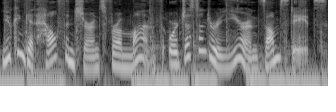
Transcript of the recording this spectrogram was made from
you can get health insurance for a month or just under a year in some states.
